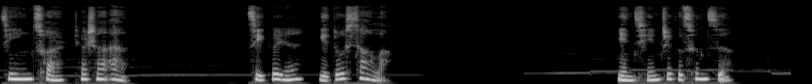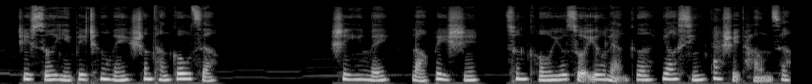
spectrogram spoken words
接应翠儿跳上岸。几个人也都笑了。眼前这个村子，之所以被称为双塘沟子，是因为老辈时村口有左右两个腰形大水塘子，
